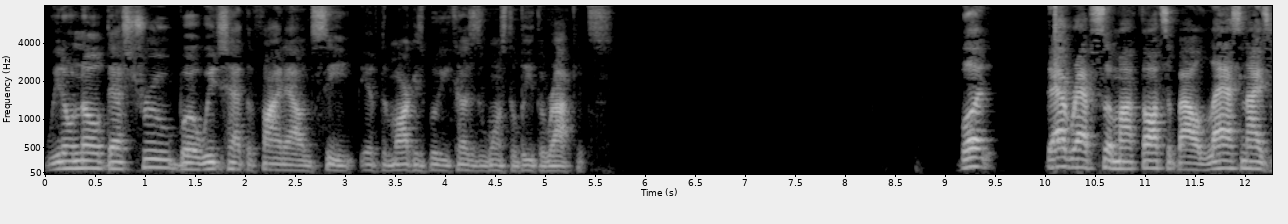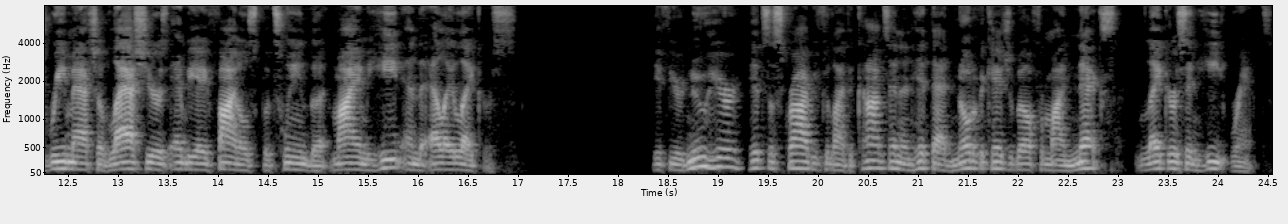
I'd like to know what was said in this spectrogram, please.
We don't know if that's true, but we just have to find out and see if DeMarcus Boogie Cousins wants to leave the Rockets. But that wraps up my thoughts about last night's rematch of last year's NBA Finals between the Miami Heat and the LA Lakers. If you're new here, hit subscribe if you like the content and hit that notification bell for my next Lakers and Heat rant.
